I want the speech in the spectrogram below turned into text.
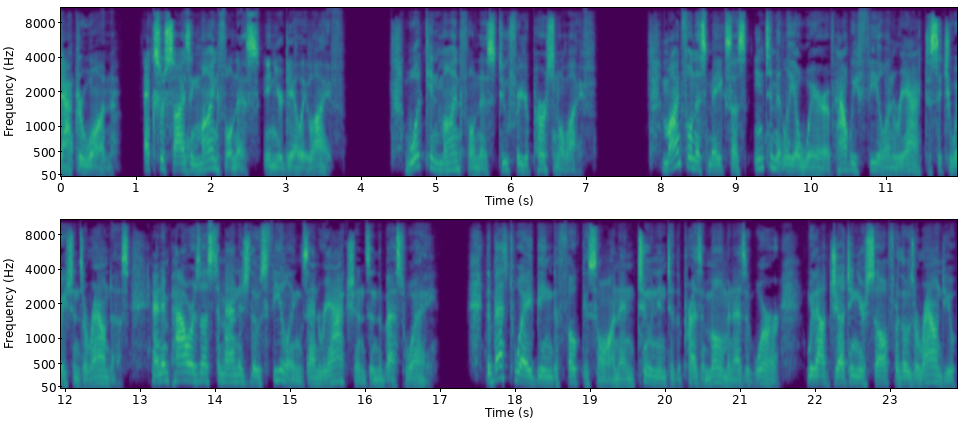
Chapter 1 Exercising Mindfulness in Your Daily Life. What can mindfulness do for your personal life? Mindfulness makes us intimately aware of how we feel and react to situations around us and empowers us to manage those feelings and reactions in the best way. The best way being to focus on and tune into the present moment, as it were, without judging yourself or those around you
